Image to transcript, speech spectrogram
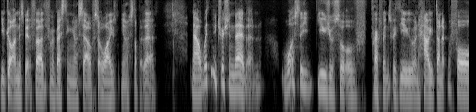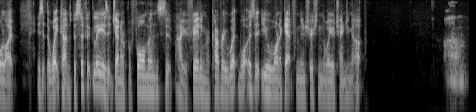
you've gotten this bit further from investing in yourself. So why you know stop it there? Now with nutrition, there then, what's the usual sort of preference with you and how you've done it before? Like, is it the weight cutting specifically? Is it general performance? It how you're feeling, recovery? What what is it you want to get from the nutrition the way you're changing it up? Um,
